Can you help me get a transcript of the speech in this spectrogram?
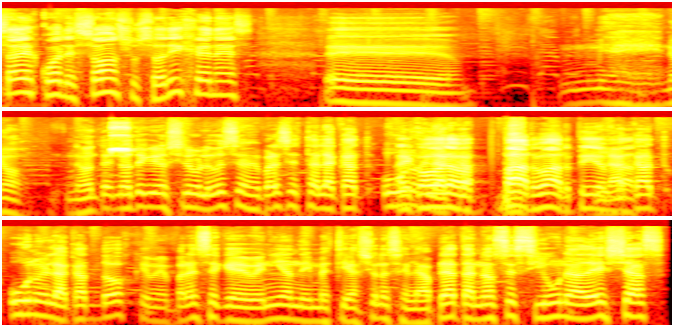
¿sabes cuáles son sus orígenes? Eh, eh, no, no te, no te quiero decir boludeces, me parece está la CAT 1 y la, CAT, bar, bar, la CAT 1 y la CAT 2 que me parece que venían de investigaciones en La Plata. No sé si una de ellas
